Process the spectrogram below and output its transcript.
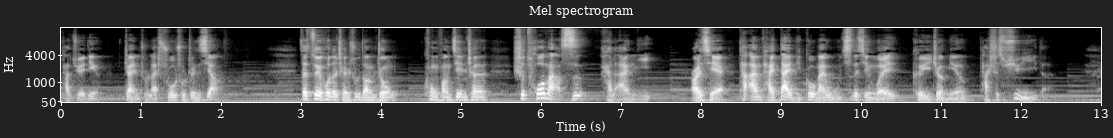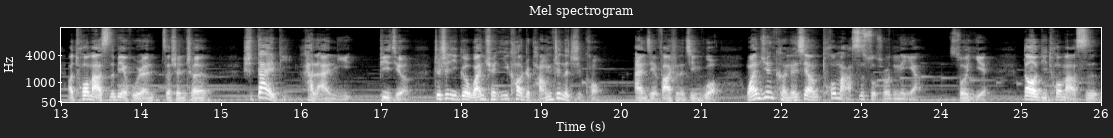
他决定站出来说出真相。在最后的陈述当中，控方坚称是托马斯害了安妮，而且他安排黛比购买武器的行为可以证明他是蓄意的。而托马斯的辩护人则声称是黛比害了安妮，毕竟这是一个完全依靠着旁证的指控，案件发生的经过。完全可能像托马斯所说的那样，所以到底托马斯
